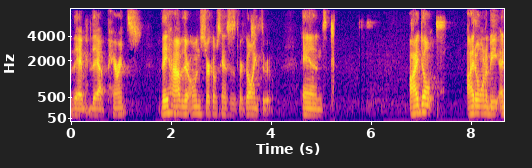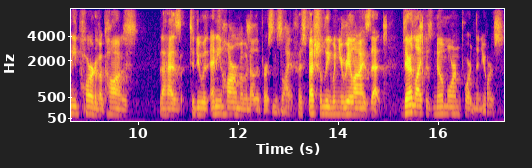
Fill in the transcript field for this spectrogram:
They have, they have parents. They have their own circumstances they're going through, and I don't I don't want to be any part of a cause that has to do with any harm of another person's life, especially when you realize that their life is no more important than yours,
